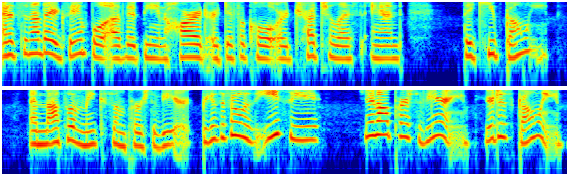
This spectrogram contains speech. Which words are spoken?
And it's another example of it being hard or difficult or treacherous and they keep going. And that's what makes them persevere. Because if it was easy, you're not persevering. You're just going.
